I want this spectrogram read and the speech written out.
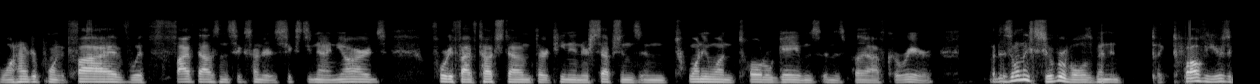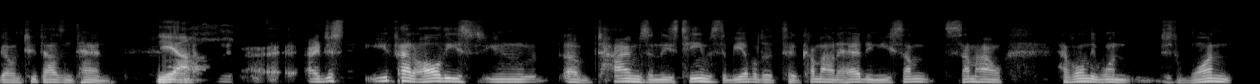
100.5 with 5,669 yards, 45 touchdowns, 13 interceptions, in 21 total games in his playoff career. But his only Super Bowl has been like 12 years ago in 2010. Yeah. I, I just you've had all these you know times and these teams to be able to to come out ahead, and you some somehow have only won just one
